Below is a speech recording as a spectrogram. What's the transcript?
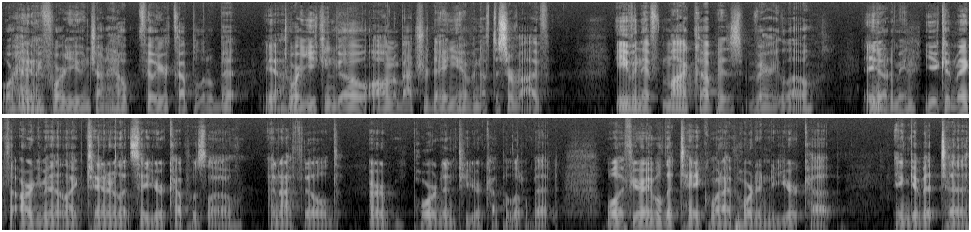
or happy Yeah. for you and try to help fill your cup a little bit Yeah. to where you can go on about your day and you have enough to survive, even if my cup is very low. You know what I mean? You could make the argument like Tanner, let's say your cup was low and I filled or poured into your cup a little bit. Well, if you're able to take what I poured into your cup and give it to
